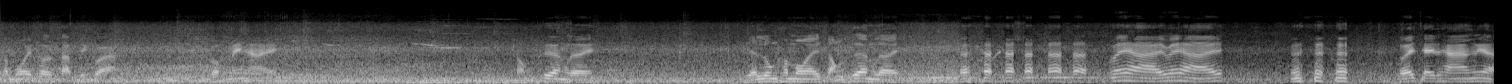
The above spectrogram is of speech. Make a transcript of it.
ขโมยโทรศัพท์ดีกว่า บอกไม่หายสองเครื่องเลย เดี๋ยวลุงขโมยสองเครื่องเลย ไม่หายไม่หาย ไว้ใจทางเนี่ย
